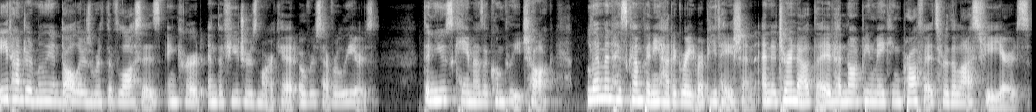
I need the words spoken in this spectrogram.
$800 million worth of losses incurred in the futures market over several years. The news came as a complete shock. Lim and his company had a great reputation, and it turned out that it had not been making profits for the last few years.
